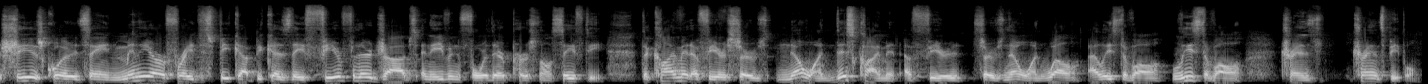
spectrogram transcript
she is quoted saying, Many are afraid to speak up because they fear for their jobs and even for their personal safety. The climate of fear serves no one. This climate of fear serves no one. Well, at least of all, least of all, trans, trans people.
